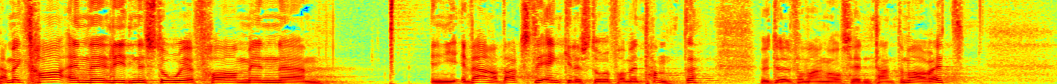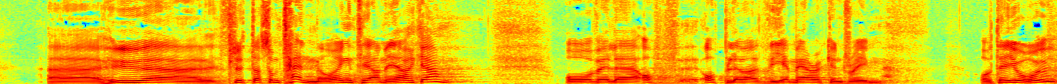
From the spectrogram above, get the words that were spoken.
La meg ta en eh, liten historie fra min eh, en hverdagslig enkel historie fra min tante. Hun døde for mange år siden. Tante Marit. Uh, hun uh, flytta som tenåring til Amerika og ville oppleve the American dream. Og det gjorde hun.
